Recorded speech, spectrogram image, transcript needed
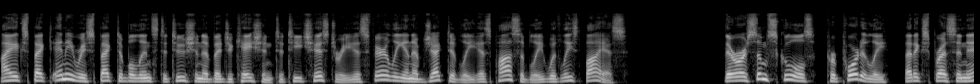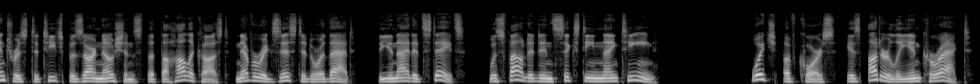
I expect any respectable institution of education to teach history as fairly and objectively as possibly with least bias. There are some schools, purportedly, that express an interest to teach bizarre notions that the Holocaust never existed or that, the United States, was founded in 1619. Which, of course, is utterly incorrect.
